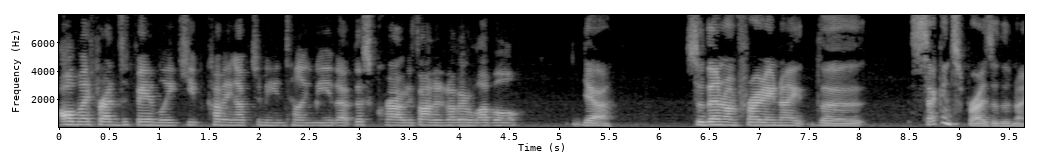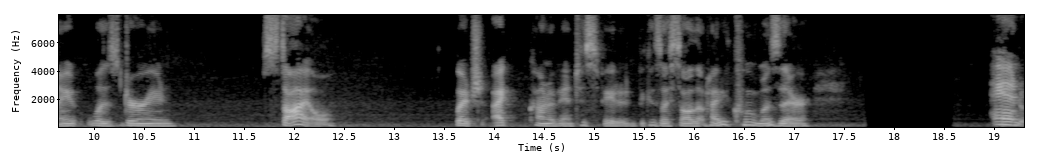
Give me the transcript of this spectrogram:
All my friends and family keep coming up to me and telling me that this crowd is on another level. Yeah. So then on Friday night, the second surprise of the night was during Style, which I kind of anticipated because I saw that Heidi Klum was there. And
